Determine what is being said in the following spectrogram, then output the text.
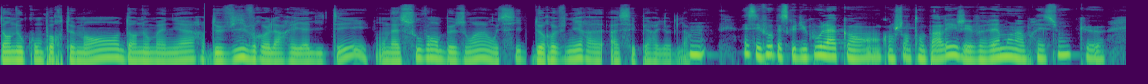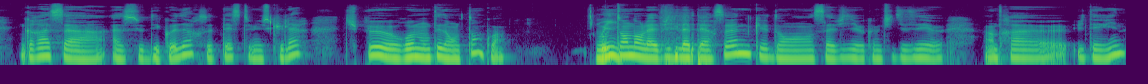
dans nos comportements, dans nos manières de vivre la réalité. On a souvent besoin aussi de revenir à, ces périodes-là. Mmh. C'est faux parce que du coup là, quand, quand je t'entends parler, j'ai vraiment l'impression que grâce à, à ce décodeur, ce test musculaire, tu peux remonter dans le temps, quoi. Oui. Autant dans la vie de la personne que dans sa vie, euh, comme tu disais, euh, intra-utérine.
